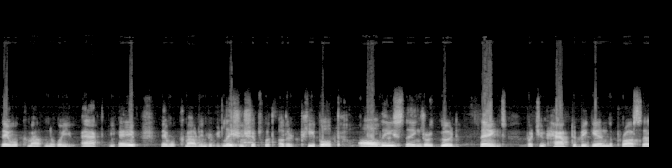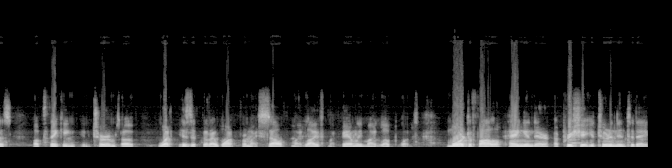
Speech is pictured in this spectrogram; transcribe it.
they will come out in the way you act, behave, they will come out in your relationships with other people. All these things are good things, but you have to begin the process of thinking in terms of what is it that I want for myself, my life, my family, my loved ones. More to follow. Hang in there. Appreciate you tuning in today,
